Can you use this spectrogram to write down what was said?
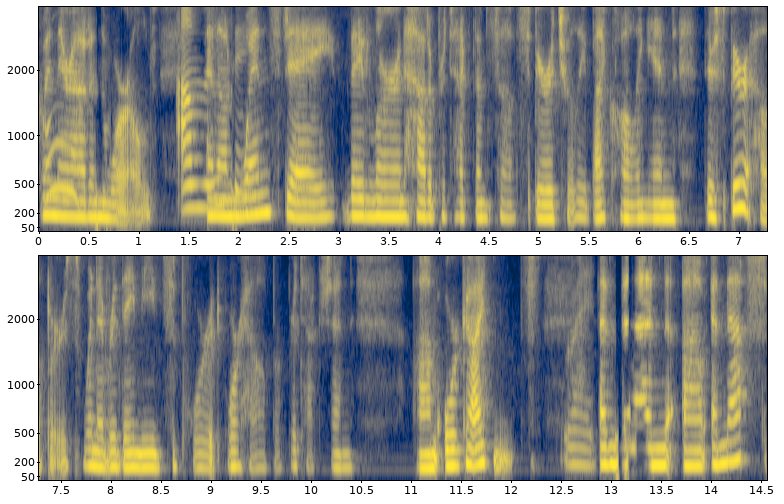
when they're out in the world. Amazing. And on Wednesday, they learn how to protect themselves spiritually by calling in their spirit helpers whenever they need support or help or protection um, or guidance. Right. And then, uh, and that's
